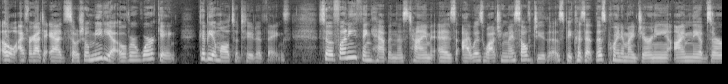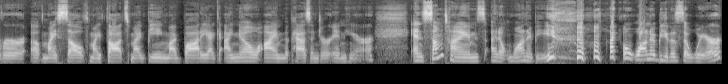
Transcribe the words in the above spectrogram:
Oh, I forgot to add social media, overworking. Could be a multitude of things. So, a funny thing happened this time as I was watching myself do this because at this point in my journey, I'm the observer of myself, my thoughts, my being, my body. I, I know I'm the passenger in here. And sometimes I don't want to be. I don't want to be this aware,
